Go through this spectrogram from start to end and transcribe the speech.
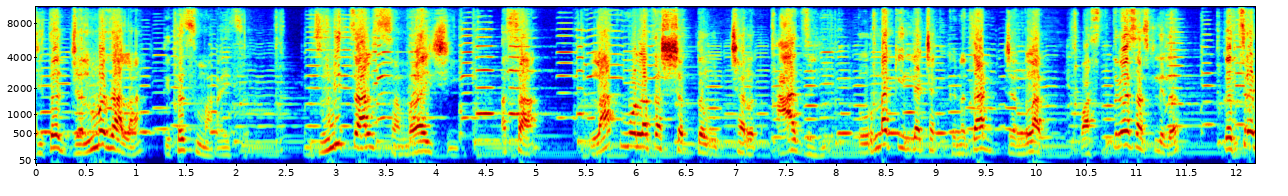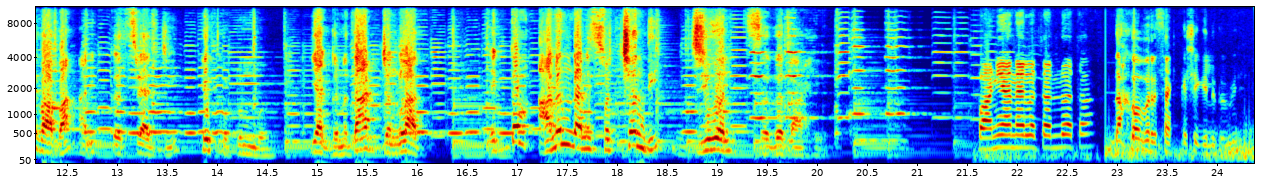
जिथं जन्म झाला तिथंच मारायचं. जुनी चाल सांभाळायची असा लाख मोलाचा शब्द उच्चारत आजही तोरणा किल्ल्याच्या घनदाट जंगलात वास्तव्यास असलेलं कचरे बाबा आणि कचरे आजी हे कुटुंब. या घनदाट जंगलात एकदम आनंद आणि स्वच्छंदी जीवन जगत आहे. पाणी आणायला चाललो आता. दाखवा बरं सॅक कशी केली तुम्ही.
